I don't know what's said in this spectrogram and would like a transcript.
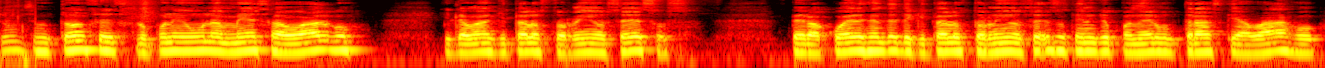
Entonces, entonces lo ponen en una mesa o algo y le van a quitar los tornillos esos. Pero acuérdense antes de quitar los tornillos esos tienen que poner un traste abajo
